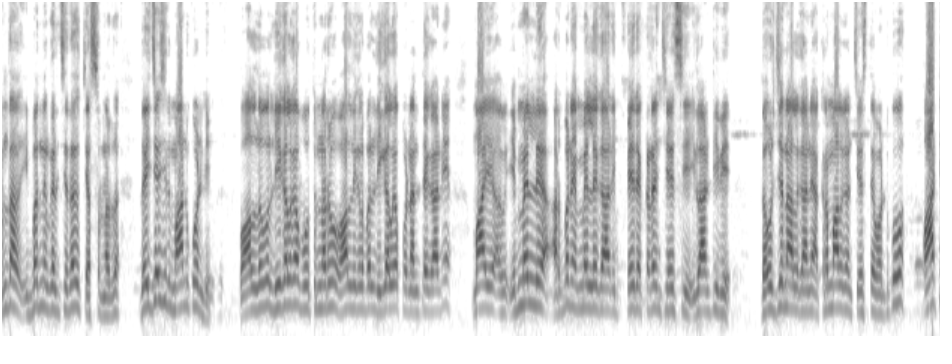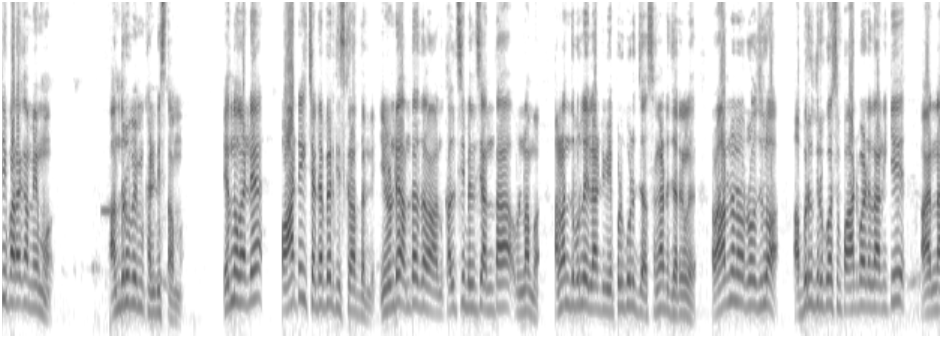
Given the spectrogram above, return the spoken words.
అంత ఇబ్బందులు కలిసేలాగా చేస్తున్నారు. దయచేసి ఇది మానుకోండి. వాళ్ళు లీగల్గా పోతున్నారు వాళ్ళు లీగల్ లీగల్గా పోండి అంతేగాని మా ఎమ్మెల్యే అర్బన్ ఎమ్మెల్యే గారి పేరు ఎక్కడైనా చేసి ఇలాంటివి దౌర్జన్యాలు కానీ అక్రమాలు కానీ చేస్తే మటుకు పార్టీ పరంగా మేము అందరూ మేము ఖండిస్తాము. ఎందుకంటే పార్టీకి చెడ్డ పేరు తీసుకురాద్దండి ఈడుంటే అంతా కలిసి మెలిసి అంతా ఉన్నాము అనంతపురంలో ఇలాంటివి ఎప్పుడు కూడా సంఘటన జరగలేదు. రానున్న రోజుల్లో అభివృద్ధి కోసం పాటుపడడానికి ఆయన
